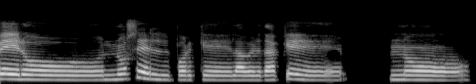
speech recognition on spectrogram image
Pero no sé el porque la verdad que no,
